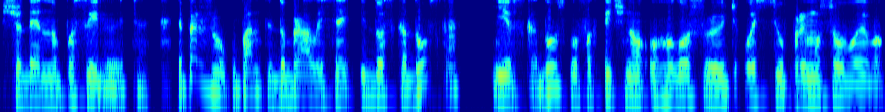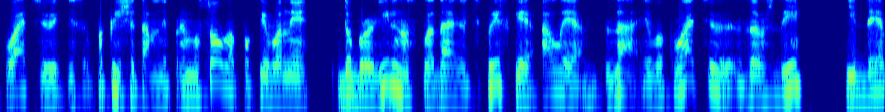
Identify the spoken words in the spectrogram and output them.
щоденно посилюється. Тепер же окупанти добралися і до Скадовська, і в Скадовську фактично оголошують ось цю примусову евакуацію. І поки що там не примусова, поки вони добровільно складають списки, але за евакуацію завжди іде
